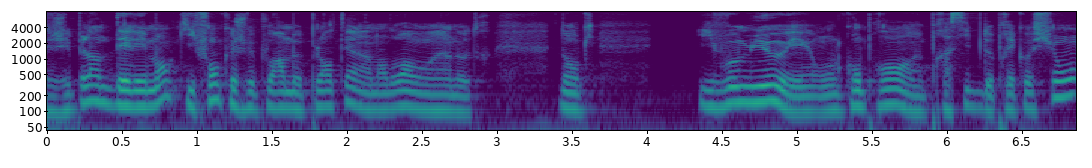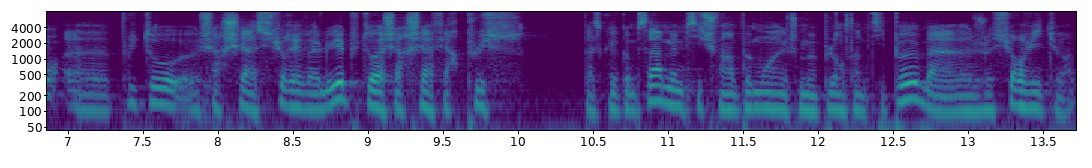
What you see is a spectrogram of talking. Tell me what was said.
j'ai plein d'éléments qui font que je vais pouvoir me planter à un endroit ou à un autre. Donc, il vaut mieux, et on le comprend, un principe de précaution, euh, plutôt chercher à surévaluer, plutôt à chercher à faire plus. Parce que comme ça, même si je fais un peu moins et que je me plante un petit peu, bah, je survis, tu vois.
